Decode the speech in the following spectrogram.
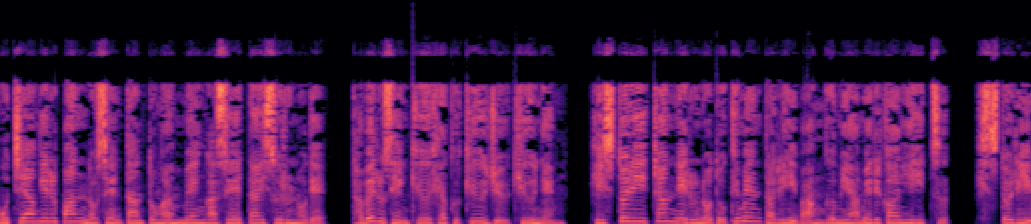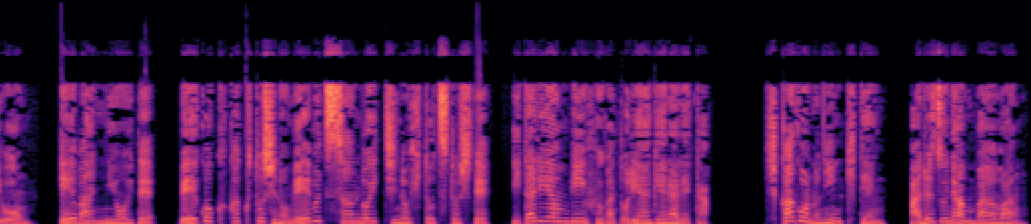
持ち上げるパンの先端と顔面が整体するので、食べる1999年、ヒストリーチャンネルのドキュメンタリー番組アメリカンイーツ、ヒストリーオン、A 版において、米国各都市の名物サンドイッチの一つとして、イタリアンビーフが取り上げられた。シカゴの人気店、アルズナンバーワン、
